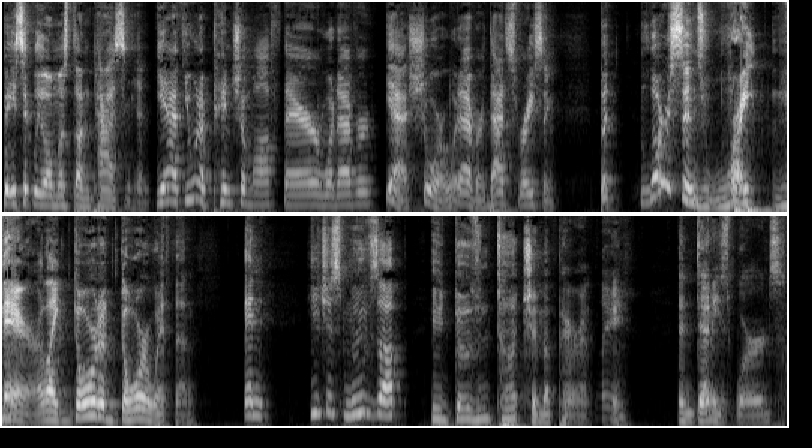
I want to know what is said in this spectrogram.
basically almost done passing him. Yeah, if you want to pinch him off there or whatever, yeah, sure, whatever. That's racing. But Larson's right there, like door to door with him. And he just moves up. He doesn't touch him, apparently. In Denny's words.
